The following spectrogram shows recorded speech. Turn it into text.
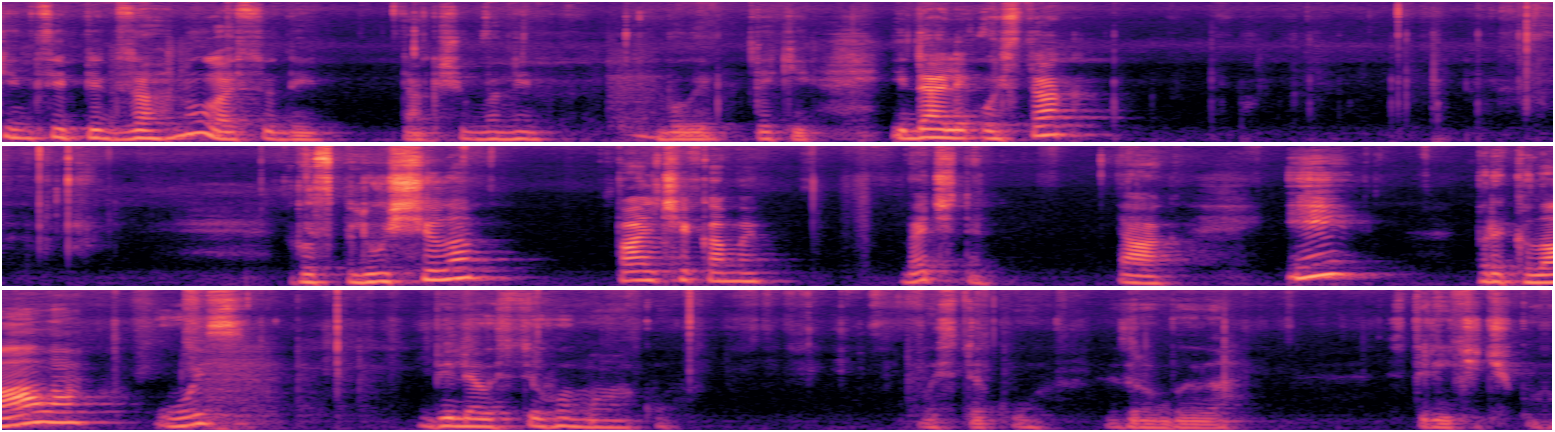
кінці підзагнула сюди, так, щоб вони були такі. І далі ось так розплющила пальчиками. Бачите? Так. І приклала ось біля ось цього маку. Ось таку зробила стрічечку,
